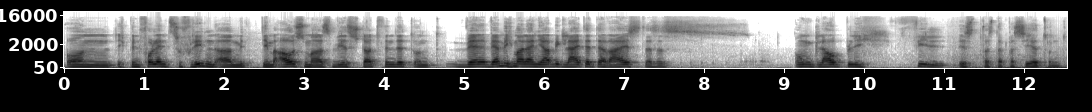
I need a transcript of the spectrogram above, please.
Und ich bin vollends zufrieden äh, mit dem Ausmaß, wie es stattfindet. Und wer, wer mich mal ein Jahr begleitet, der weiß, dass es unglaublich viel ist, was da passiert. Und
